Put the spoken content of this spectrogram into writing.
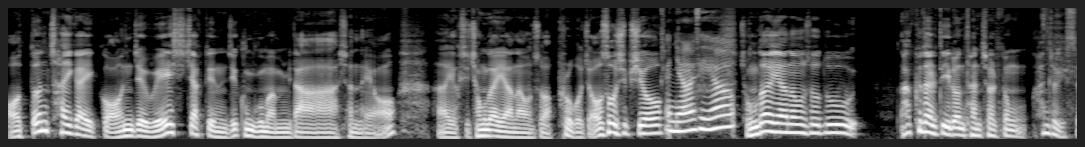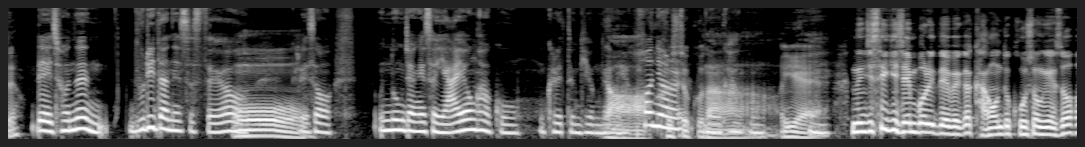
어떤 차이가 있고 언제 왜 시작되는지 궁금합니다 하셨네요. 아, 역시 정다희 아나운서와 풀어보죠. 어서 오십시오. 안녕하세요. 정다희 아나운서도 학교 다닐 때 이런 단체 활동 한 적 있어요? 네, 저는 누리단 했었어요. 오. 그래서 운동장에서 야영하고 그랬던 기억나요. 야, 헌혈 그랬었구나. 예. 네. 근데 이제 세계 잼버리 대회가 강원도 고성에서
